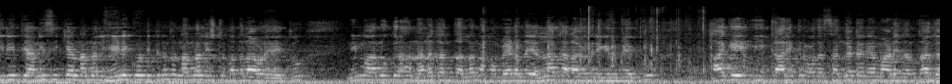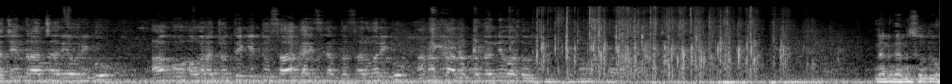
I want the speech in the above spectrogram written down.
ಈ ರೀತಿ ಅನಿಸಿಕೆ ನನ್ನಲ್ಲಿ ಹೇಳಿಕೊಂಡಿದ್ದರಿಂದ ನನ್ನಲ್ಲಿ ಇಷ್ಟು ಬದಲಾವಣೆ ಆಯಿತು. ನಿಮ್ಮ ಅನುಗ್ರಹ ನನಗಂತಲ್ಲ, ನಮ್ಮ ಮೇಳದ ಎಲ್ಲ ಕಲಾವಿದರಿಗೆ ಇರಬೇಕು. ಹಾಗೆ ಈ ಕಾರ್ಯಕ್ರಮದ ಸಂಘಟನೆ ಮಾಡಿದಂತಹ ಗಜೇಂದ್ರಾಚಾರ್ಯ ಅವರಿಗೂ ಹಾಗೂ ಅವರ ಜೊತೆಗಿದ್ದು ಸಹಕರಿಸಿದಂತ ಸರ್ವರಿಗೂ ಅನಂತ ಅನಂತ ಧನ್ಯವಾದವನ್ನು ನನಗನ್ಸೋದು,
